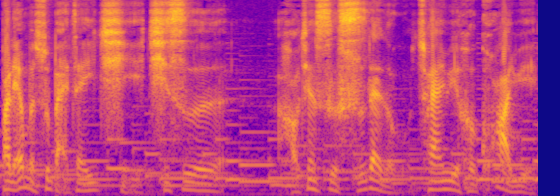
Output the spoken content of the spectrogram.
把两本书摆在一起，其实好像是时代的穿越和跨越。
